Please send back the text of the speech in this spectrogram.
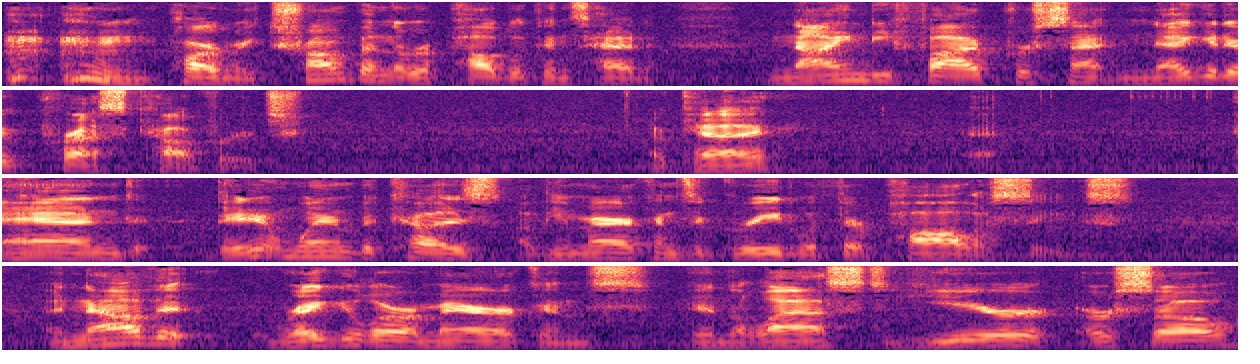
pardon me, Trump and the Republicans had 95% negative press coverage. Okay? And they didn't win because the Americans agreed with their policies. And now that regular Americans in the last year or so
